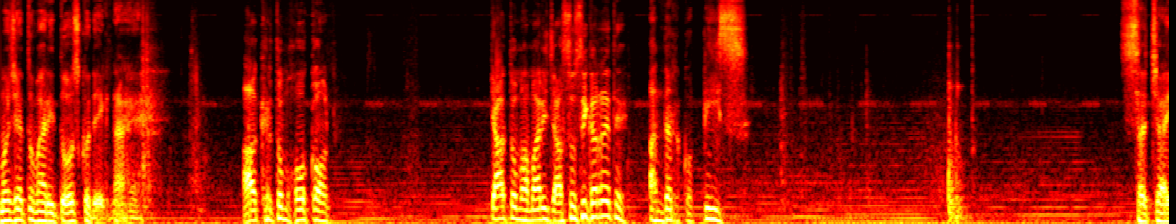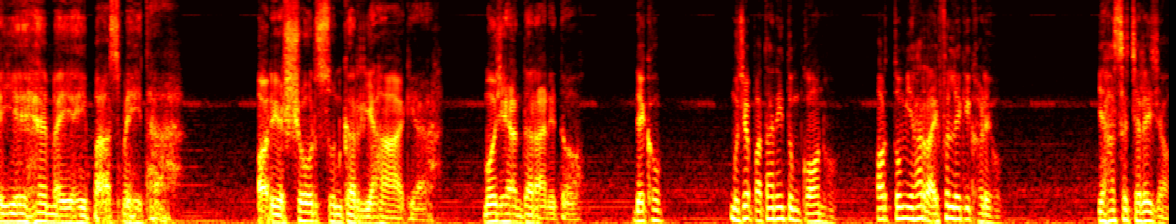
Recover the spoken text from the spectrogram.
मुझे तुम्हारी दोस्त को देखना है। आखिर तुम हो कौन? क्या तुम हमारी जासूसी कर रहे थे? अंदर को प्लीज़ सच्चाई ये है मैं यही पास में ही था। और ये शोर सुनकर यहाँ आ गया। मुझे अंदर आने दो। देखो मुझे पता नहीं तुम कौन हो और तुम यहाँ राइफल लेके खड़े हो। यहाँ से चले जाओ।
